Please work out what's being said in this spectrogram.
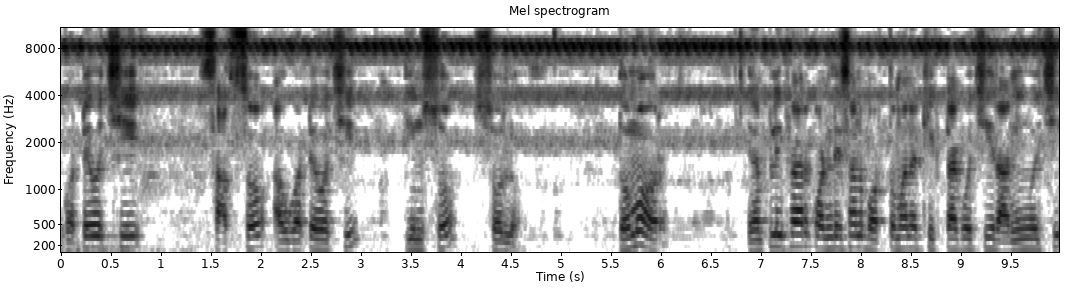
ଗୋଟେ ଅଛି ସାତଶହ ଆଉ ଗୋଟେ ଅଛି ତିନିଶହ ଷୋହଳ ତୁମର ଆମ୍ପ୍ଲିଫାୟର୍ କଣ୍ଡିସନ୍ ବର୍ତ୍ତମାନ ଠିକ୍ଠାକ୍ ଅଛି ରନିଂ ଅଛି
